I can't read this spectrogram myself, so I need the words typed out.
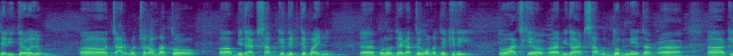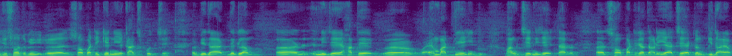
দেরিতে হলেও চার বছর আমরা তো বিধায়ক সাহেবকে দেখতে পাইনি। কোনো জায়গাতেও আমরা দেখিনি। তো আজকে বিধায়ক সাহেব উদ্যোগ নিয়ে তার কিছু সহযোগী সহপাঠীকে নিয়ে কাজ করছে। বিধায়ক দেখলাম নিজে হাতে হ্যাম্বার দিয়ে ইট ভাঙছে। নিজে তার সহপাঠীরা দাঁড়িয়ে আছে, একজন বিধায়ক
